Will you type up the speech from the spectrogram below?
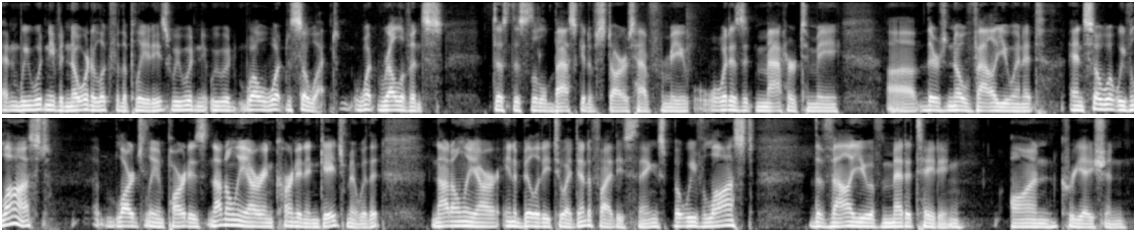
and we wouldn't even know where to look for the Pleiades. We wouldn't. We would. Well, what? So what? What relevance does this little basket of stars have for me? What does it matter to me? Uh, there's no value in it. And so what we've lost, uh, largely in part, is not only our incarnate engagement with it, not only our inability to identify these things, but we've lost the value of meditating on creation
